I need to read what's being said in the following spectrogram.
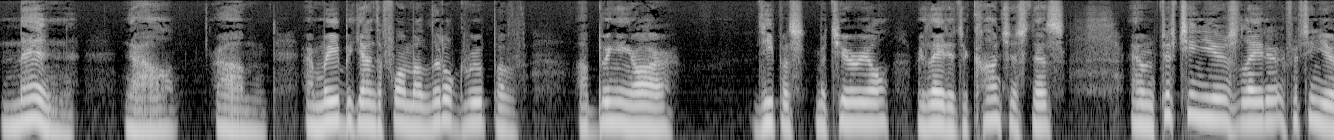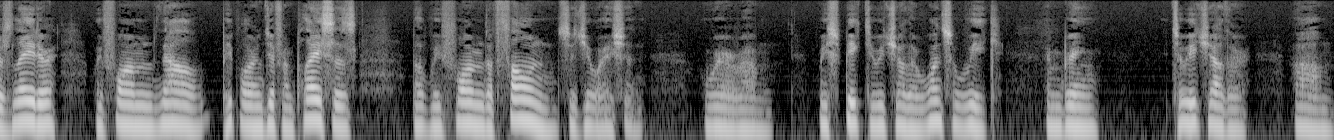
men now. Um, and we began to form a little group of, of bringing our deepest material related to consciousness. And 15 years later, 15 years later, we formed now, people are in different places, but we formed a phone situation where um, we speak to each other once a week and bring to each other um,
